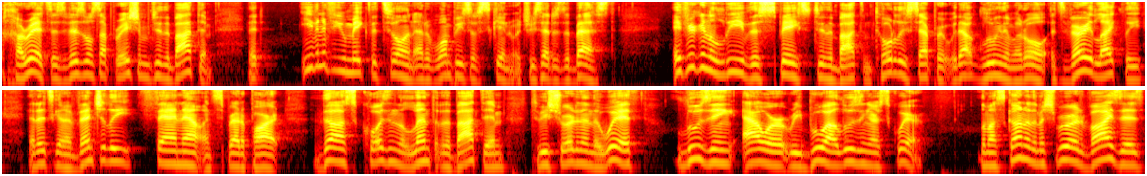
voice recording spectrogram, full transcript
charitz, this visible separation between the batim, that even if you make the tefillin out of one piece of skin, which we said is the best, if you're going to leave this space between the batim totally separate without gluing them at all, it's very likely that it's going to eventually fan out and spread apart, thus causing the length of the batim to be shorter than the width, losing our ribua, losing our square. The maskana, the Mishmur advises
